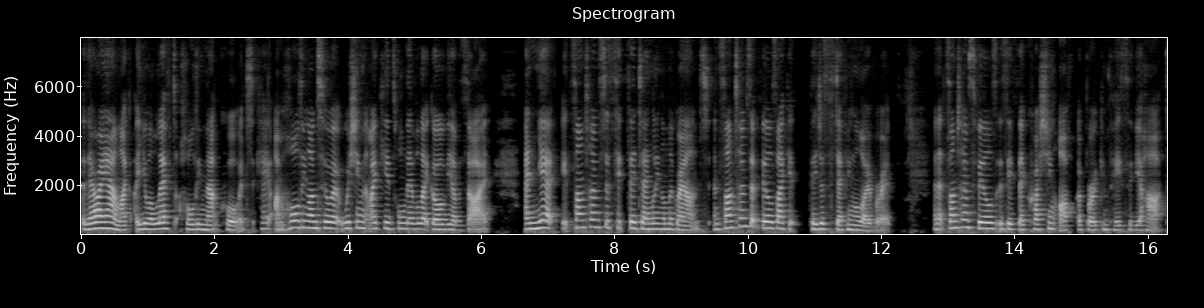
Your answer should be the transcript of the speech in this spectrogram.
there I am, like you are left holding that cord. Okay, I'm holding onto it, wishing that my kids will never let go of the other side. And yet, it sometimes just sits there dangling on the ground. And sometimes it feels like it, they're just stepping all over it. And it sometimes feels as if they're crushing off a broken piece of your heart.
